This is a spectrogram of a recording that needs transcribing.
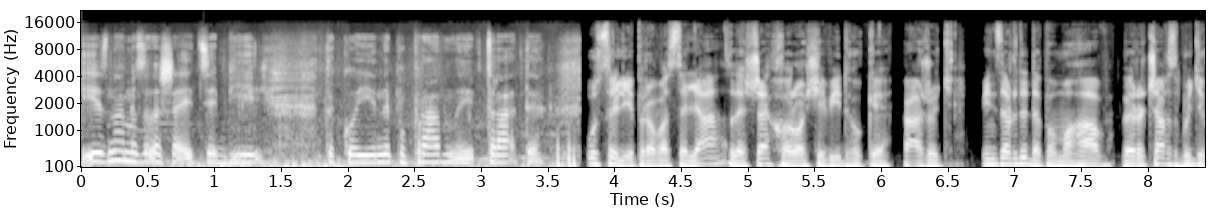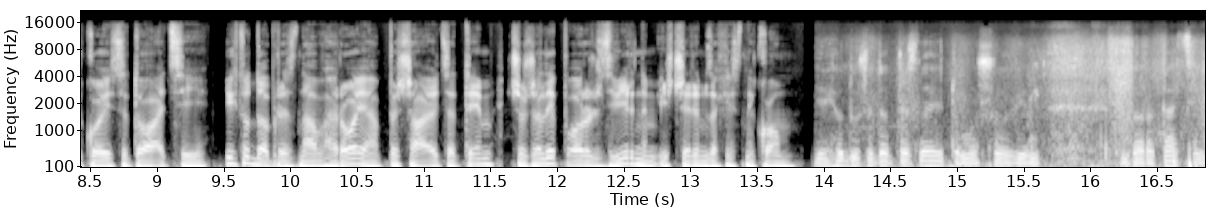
і з нами залишається біль такої непоправної втрати. У селі про Василя лише хороші відгуки. кажуть, він завжди допомагав, виручав з будь-якої ситуації. Ті, хто добре знав героя, пишаються тим, що жили поруч з вірним і щирим захисником. Я його дуже добре знаю, тому що він до ротації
